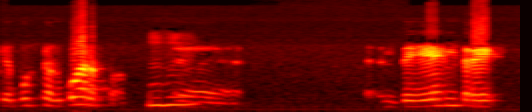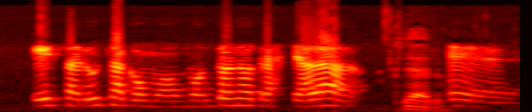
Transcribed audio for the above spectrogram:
que puso el cuerpo. Eh, de entre esa lucha como un montón otras que ha dado. Claro. Eh,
